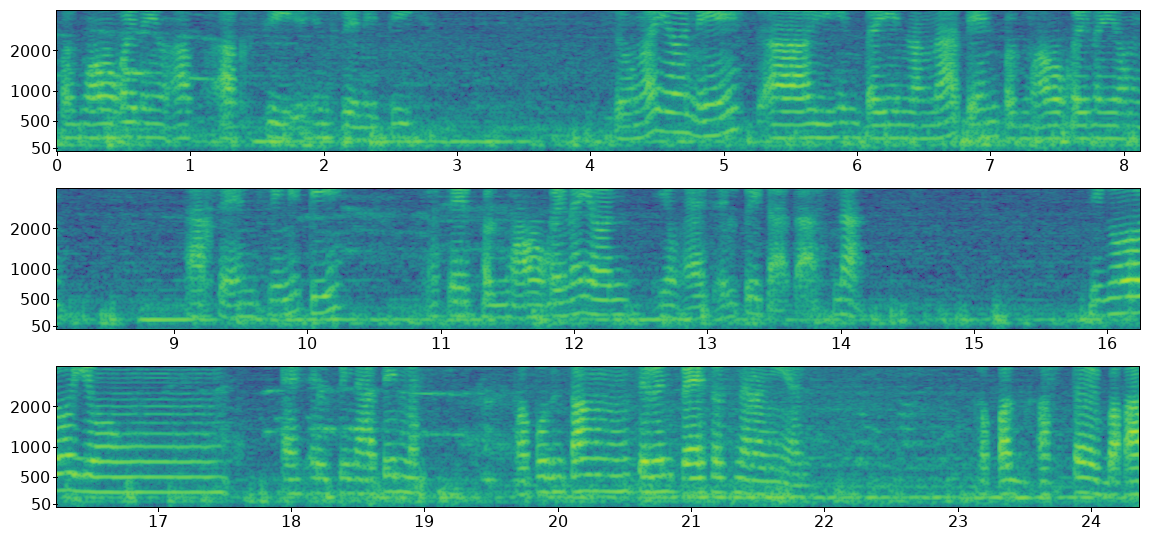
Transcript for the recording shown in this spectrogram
pag ma-okay na yung Axie Infinity. So ngayon is ah, hihintayin lang natin pag ma-okay na yung Axie Infinity kasi pag ma-okay na yon yung SLP tataas na. Siguro yung SLP natin mas papuntang 7 pesos na lang yan. Kapag after baka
